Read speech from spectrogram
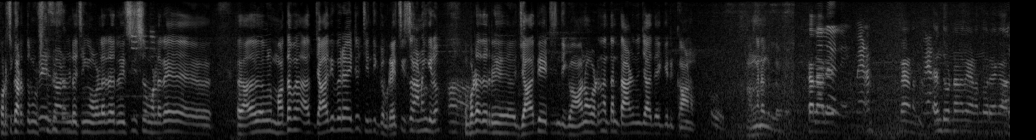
കുറച്ച് കറുത്ത ആളുണ്ട് ഒരാളുണ്ട് വെച്ചെങ്കിൽ വളരെ റേസിസം വളരെ അതായത് മത ജാതിപരമായിട്ട് ചിന്തിക്കും. റേസിസം ആണെങ്കിലും ഇവിടെ അത് ജാതിയായിട്ട് ചിന്തിക്കും. അവനെ ഉടനെ തന്നെ താഴ്ന്ന ജാതിയാക്കി കാണും. ഓ. വേണം. എന്തുകൊണ്ടാണ് വേണം എന്ന് പറയാൻ കാരണം?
